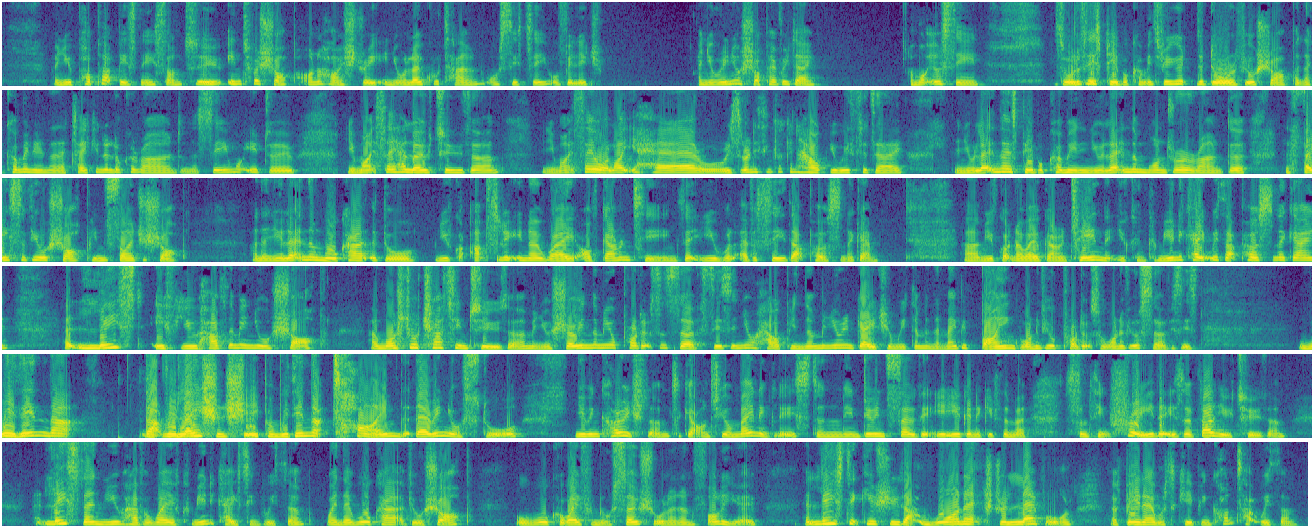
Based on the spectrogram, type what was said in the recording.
and you pop that business onto into a shop on a high street in your local town or city or village and you're in your shop every day and what you're seeing is all of these people coming through the door of your shop and they're coming in and they're taking a look around and they're seeing what you do. You might say hello to them and you might say, Oh, I like your hair, or is there anything I can help you with today? And you're letting those people come in and you're letting them wander around the, the face of your shop, inside your shop, and then you're letting them walk out the door. You've got absolutely no way of guaranteeing that you will ever see that person again. Um, you've got no way of guaranteeing that you can communicate with that person again. At least if you have them in your shop and whilst you're chatting to them and you're showing them your products and services and you're helping them and you're engaging with them and they're maybe buying one of your products or one of your services, within that that relationship and within that time that they're in your store, you encourage them to get onto your mailing list and in doing so that you're going to give them a, something free that is of value to them. At least then you have a way of communicating with them when they walk out of your shop or walk away from your social and unfollow you, at least it gives you that one extra level of being able to keep in contact with them.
